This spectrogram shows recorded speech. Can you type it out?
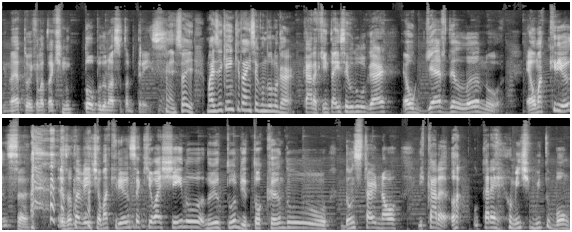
E não é à toa que ela tá aqui no topo do nosso top 3. É isso aí. Mas e quem que tá em segundo lugar? Cara, quem tá em segundo lugar é o Gav Delano. É uma criança. Exatamente, é uma criança que eu achei no, no YouTube tocando Don't Start Now. E, cara, o cara é realmente muito bom.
